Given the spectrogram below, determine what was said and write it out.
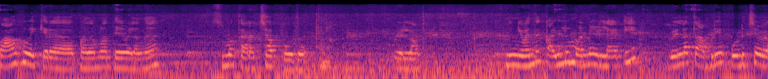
பாகு வைக்கிற பதம்லாம் தேவையில்லைங்க. சும்மா கரைச்சா போதும். வெள்ளம். நீங்கள் வந்து கல் மண் இல்லாட்டி வெள்ளத்தை அப்படியே பிடிச்ச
